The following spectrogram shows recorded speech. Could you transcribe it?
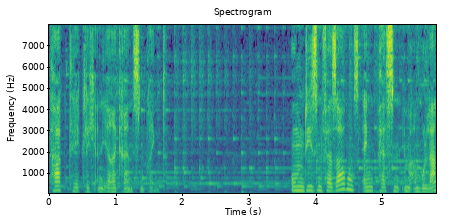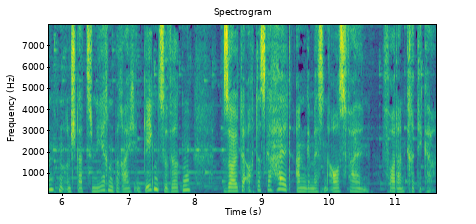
tagtäglich an ihre Grenzen bringt. Um diesen Versorgungsengpässen im ambulanten und stationären Bereich entgegenzuwirken, sollte auch das Gehalt angemessen ausfallen, fordern Kritiker.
